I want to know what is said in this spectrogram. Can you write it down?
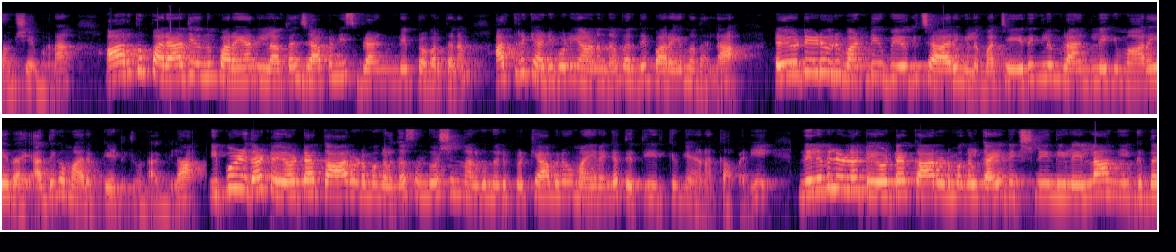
സംശയമാണ്. ആർക്കും പരാതിയൊന്നും പറയാനില്ലാത്ത ജാപ്പനീസ് ബ്രാൻഡിന്റെ പ്രവർത്തനം അത്രയ്ക്ക് അടിപൊളിയാണെന്ന് വെറുതെ പറയുന്നതല്ല. ടൊയോട്ടയുടെ ഒരു വണ്ടി ഉപയോഗിച്ച് ആരെങ്കിലും മറ്റേതെങ്കിലും ബ്രാൻഡിലേക്ക് മാറിയതായി അധികം ആരും കേട്ടിട്ടുണ്ടാകില്ല. ഇപ്പോഴിതാ ടൊയോട്ട കാർ ഉടമകൾക്ക് സന്തോഷം നൽകുന്ന ഒരു പ്രഖ്യാപനവുമായി രംഗത്തെത്തിയിരിക്കുകയാണ് കമ്പനി. നിലവിലുള്ള ടൊയോട്ട കാർ ഉടമകൾക്കായി ദക്ഷിണേന്ത്യയിലെ എല്ലാ അംഗീകൃത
